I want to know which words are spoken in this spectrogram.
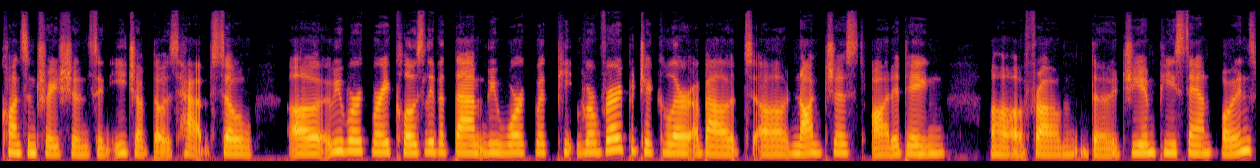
concentrations in each of those hemp. So uh, we work very closely with them. We work with, pe- we're very particular about uh, not just auditing uh, from the GMP standpoints,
